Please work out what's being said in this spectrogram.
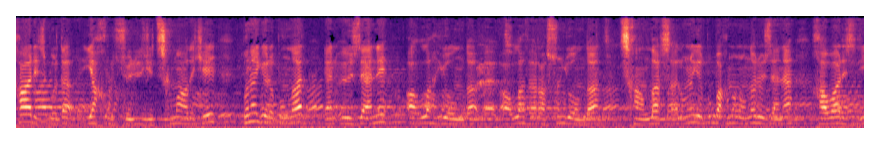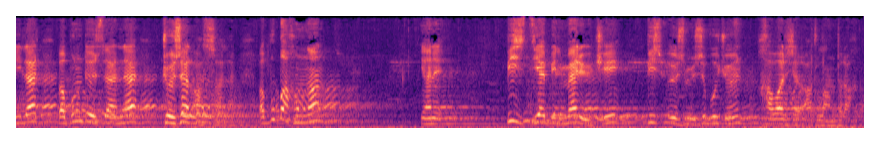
xaric burada yaxruc sözü ki, çıxmaqdır ki, buna görə bunlar yəni özlərini Allah yolunda və Allah və Rasulun yolunda çıxanlar sayılır. Ona görə bu baxımdan onlar özlərinə xavaric deyirlər və bunu da özlərinə gözəl ad sayırlar. Və bu baxımdan yəni biz deyə bilmərik ki, biz özümüzü bu gün xavariclər adlandıraq.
